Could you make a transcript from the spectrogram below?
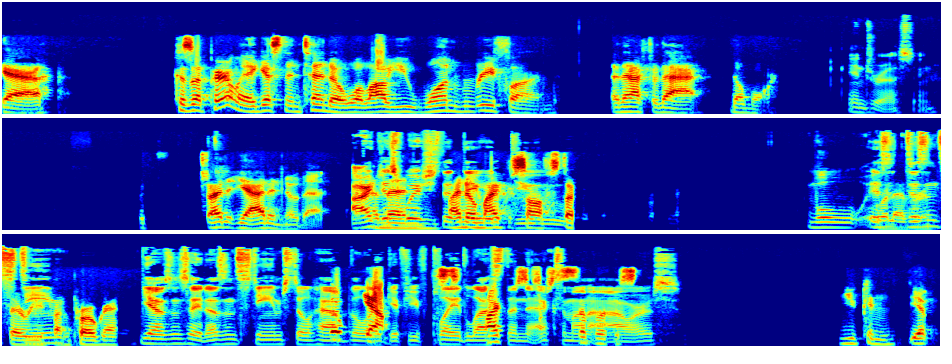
Yeah. Because apparently, I guess Nintendo will allow you one refund, and after that, no more. Interesting. So I yeah, I didn't know that. I And just wish that I know Microsoft do- started Well, is whatever doesn't their Steam? refund program. Yeah, I was gonna say, doesn't Steam still have Nope, the yeah. like if you've played less than X amount of hours? You can, yep.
